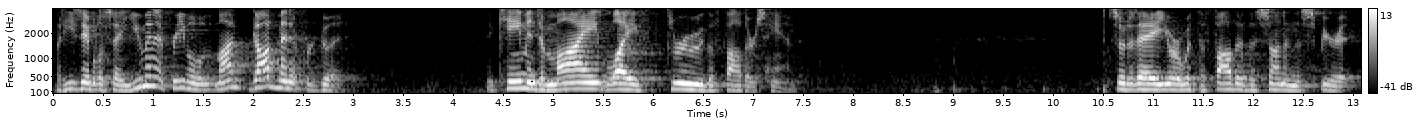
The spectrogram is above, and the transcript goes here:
But he's able to say, You meant it for evil, but God meant it for good. It came into my life through the Father's hand. So today you are with the Father, the Son, and the Spirit.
